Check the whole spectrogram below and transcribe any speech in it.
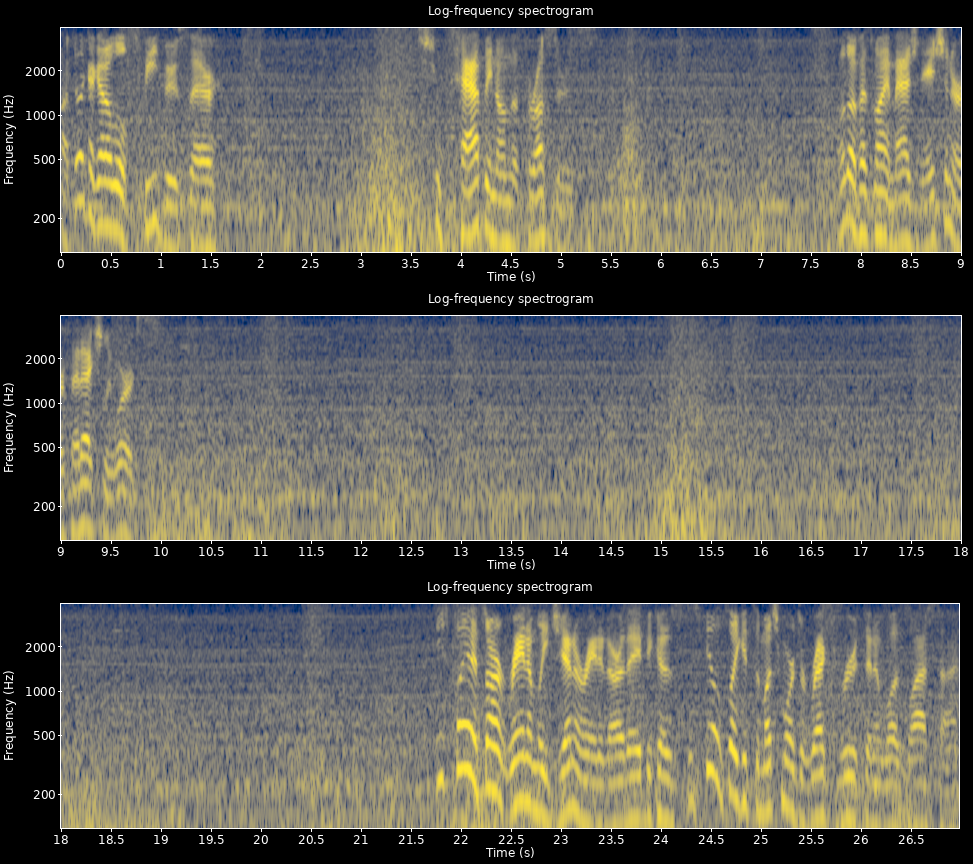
I feel like I got a little speed boost there. Just from tapping on the thrusters. I don't know if that's my imagination or if that actually works. These planets aren't randomly generated, are they? Because this feels like it's a much more direct route than it was last time.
